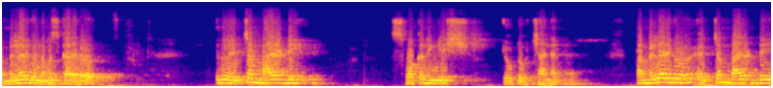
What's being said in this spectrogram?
ತಮ್ಮೆಲ್ಲರಿಗೂ ನಮಸ್ಕಾರಗಳು. ಇದು H M Bharaddi spoken English YouTube channel. ತಮ್ಮೆಲ್ಲರಿಗೂ H M Bharaddi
